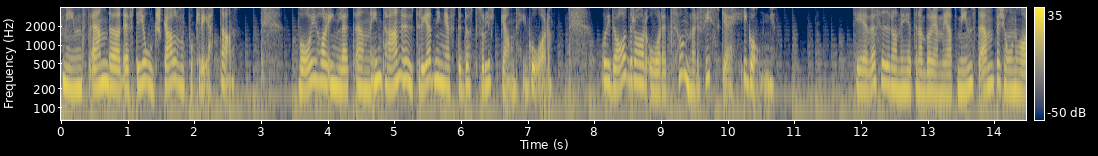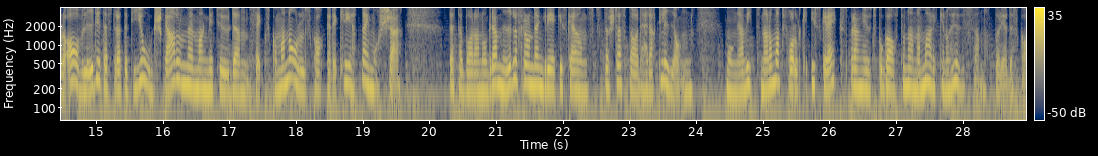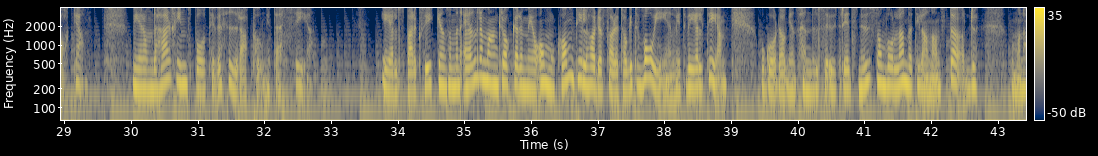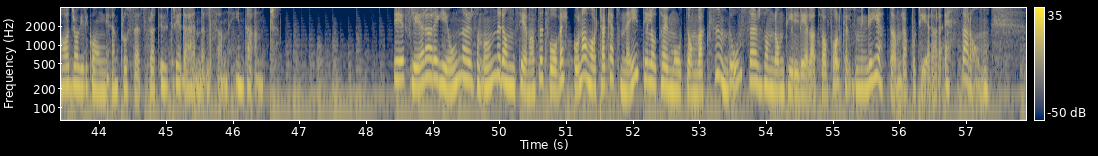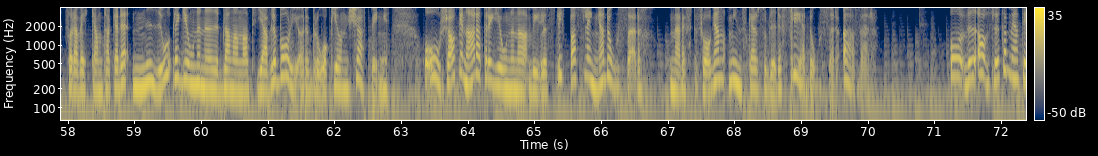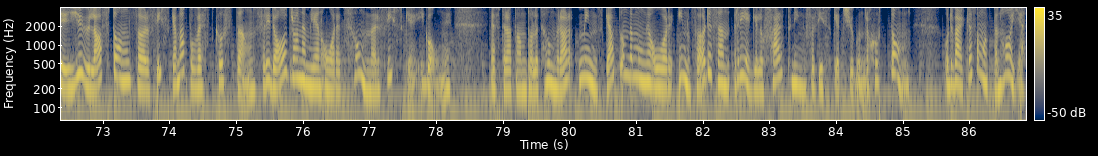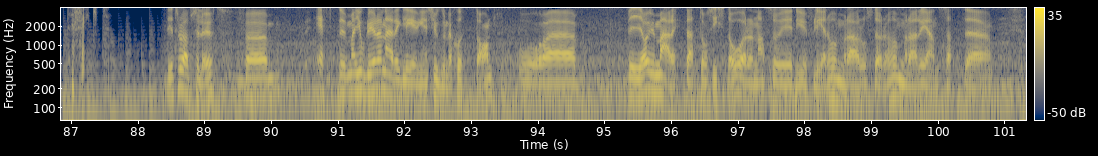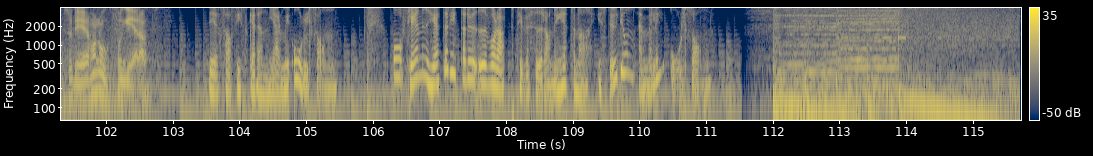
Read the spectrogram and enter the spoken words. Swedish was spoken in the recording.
Minst en död efter jordskalv på Kreta. Voi har inlett en intern utredning efter dödsolyckan igår. Och idag drar årets hummerfiske igång. TV4-nyheterna börjar med att minst en person har avlidit efter att ett jordskalv med magnituden 6,0 skakade Kreta i morse. Detta bara några mil från den grekiska öns största stad Heraklion. Många vittnar om att folk i skräck sprang ut på gatorna när marken och husen började skaka. Mer om det här finns på tv4.se. Elsparkcykeln som en äldre man krockade med och omkom tillhörde företaget Voi enligt VLT. Och gårdagens händelse utreds nu som vållande till annans död. Och man har dragit igång en process för att utreda händelsen internt. Det är flera regioner som under de senaste två veckorna har tackat nej till att ta emot de vaccindoser som de tilldelats av Folkhälsomyndigheten, rapporterar SR om. Förra veckan tackade nio regioner nej, bland annat Gävleborg, Örebro och Jönköping. Och orsaken är att regionerna vill slippa slänga doser. När efterfrågan minskar så blir det fler doser över. Och vi avslutar med att det är julafton för fiskarna på västkusten. För idag drar nämligen årets hummerfiske igång. Efter att antalet humrar minskat under många år infördes en regelskärpning för fisket 2017. Och det verkar som att den har gett effekt. Det tror jag absolut. För efter, man gjorde ju den här regleringen 2017 och eh, vi har ju märkt att de sista åren så är det ju fler humrar och större humrar igen så, att, eh, så det har nog fungerat. Det sa fiskaren Jeremy Olsson. Och fler nyheter hittar du i vår app TV4 Nyheterna. I studion Emily Olsson.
